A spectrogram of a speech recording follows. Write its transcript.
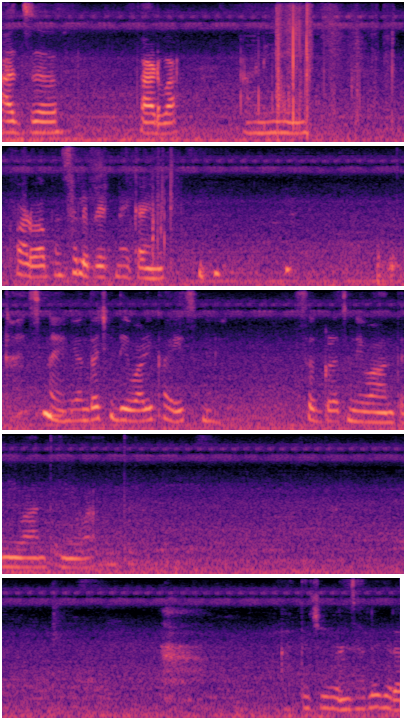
आज पाडवा. आणि पाडवा पण सेलिब्रेट नाही काही नाही. काहीच नाही. यंदाची दिवाळी काहीच नाही. सगळंच निवांत निवांत निवांत. आता जेवण झालं जरा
